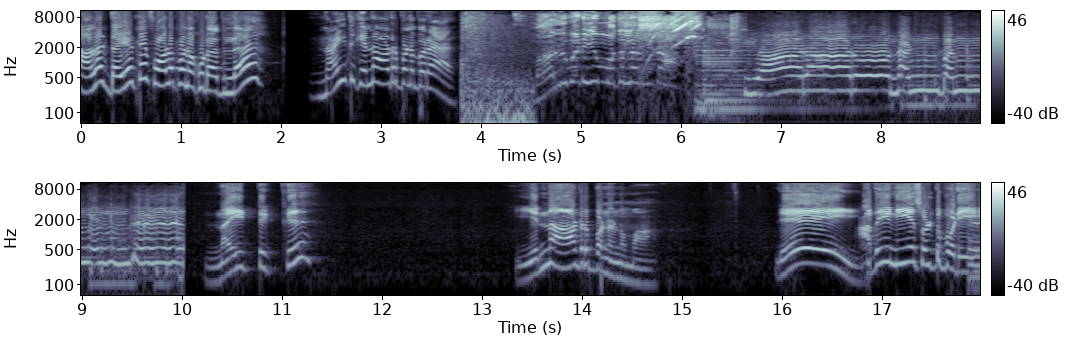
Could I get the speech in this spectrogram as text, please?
நான்லாம் டயட்டே ஃபாலோ பண்ண கூடாதுல்ல நைட்டுக்கு என்ன ஆர்டர் பண்ண போற? யாராரோ நண்பன் என்று. நைட்டுக்கு என்ன ஆர்டர் பண்ணணுமா? டேய். அதையும் நீயே சொல்லிட்டு போடி.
